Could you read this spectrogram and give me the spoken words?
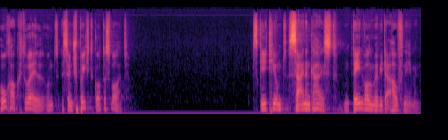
hochaktuell und es entspricht Gottes Wort. Es geht hier um seinen Geist und den wollen wir wieder aufnehmen.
